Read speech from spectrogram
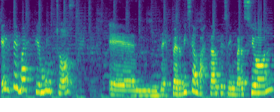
El tema es que muchos eh, desperdician bastante esa inversión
